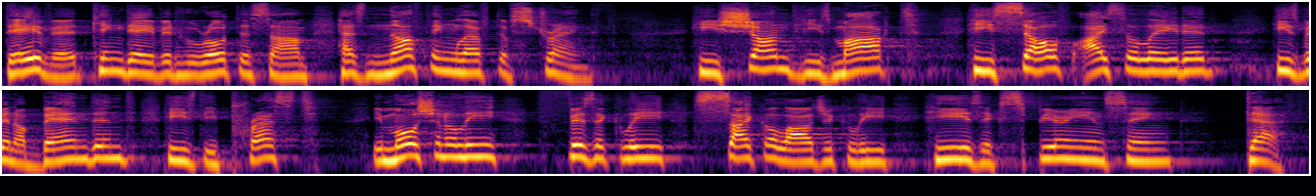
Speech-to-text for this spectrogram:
David, King David, who wrote this psalm, has nothing left of strength. He's shunned, he's mocked, he's self isolated, he's been abandoned, he's depressed. Emotionally, physically, psychologically, he is experiencing death.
